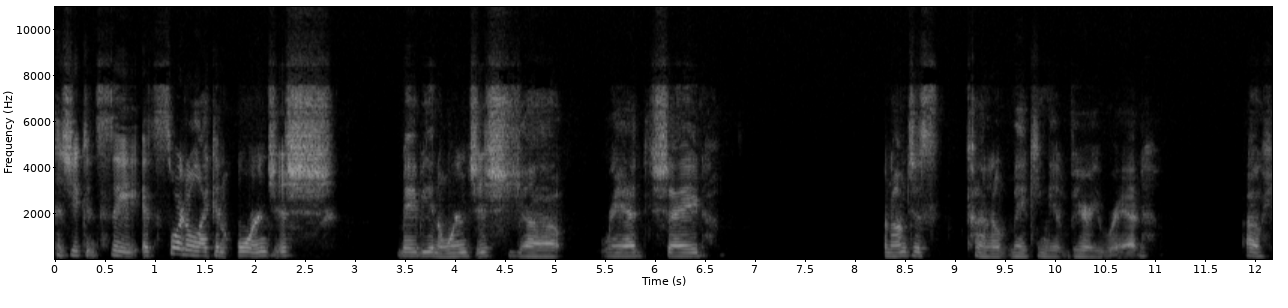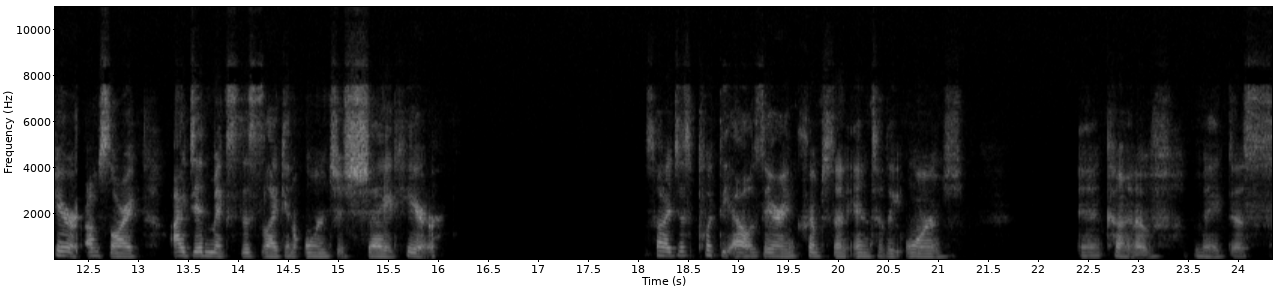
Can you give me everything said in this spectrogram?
as you can see, it's sort of like an orangish, maybe an orangish uh, red shade. And I'm just kind of making it very red. Oh, here, I'm sorry. I did mix this like an orangish shade here. So I just put the Alizarin Crimson into the orange and kind of made this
